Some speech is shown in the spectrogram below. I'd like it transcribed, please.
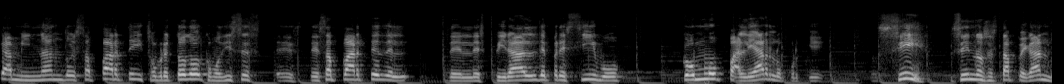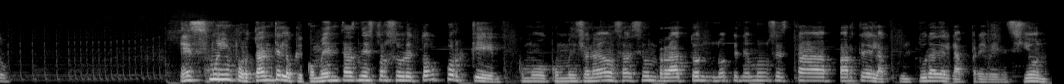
caminando esa parte y sobre todo, como dices, este, esa parte del, del espiral depresivo, cómo palearlo, porque sí, sí nos está pegando. Es muy importante lo que comentas, Néstor, sobre todo porque, como mencionábamos hace un rato, no tenemos esta parte de la cultura de la prevención.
